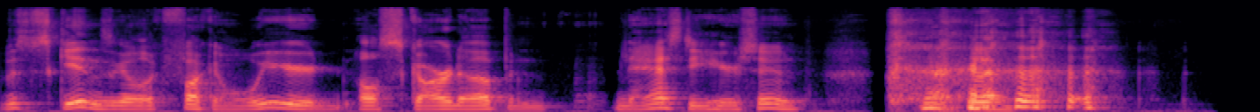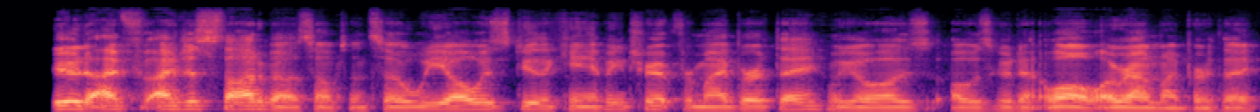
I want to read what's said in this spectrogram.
this skin's gonna look fucking weird, all scarred up and nasty here soon. Dude, I, I just thought about something. So we always do the camping trip for my birthday. We go always always go down. Well, around my birthday,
